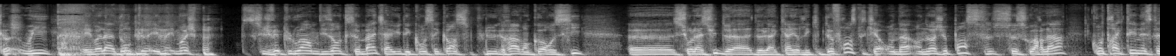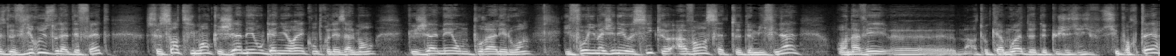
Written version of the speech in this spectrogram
Que- oui, et voilà. Donc, et moi, je, parce que je vais plus loin en me disant que ce match a eu des conséquences plus graves encore aussi euh, sur la suite de la, de la carrière de l'équipe de France, parce qu'on a, on a, je pense, ce, soir-là, contracté une espèce de virus de la défaite, ce sentiment que jamais on gagnerait contre les Allemands, que jamais on ne pourrait aller loin. Il faut imaginer aussi qu'avant cette demi-finale, on avait, euh, en tout cas moi, de- depuis que je suis supporter,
